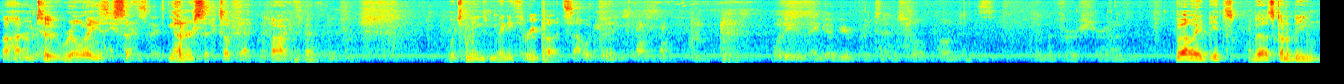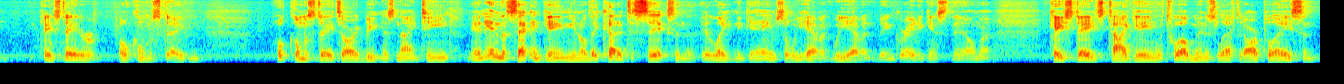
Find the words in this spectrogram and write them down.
102 real easy. So 106. Okay. All right. Which means many three putts, I would think. What do you think of your potential opponents in the first round? Well, it, it's well, it's going to be K State or Oklahoma State, and Oklahoma State's already beaten us 19. And in the second game, you know, they cut it to six in the late in the game, so we haven't we haven't been great against them. Uh, K State's tie game with 12 minutes left at our place, and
